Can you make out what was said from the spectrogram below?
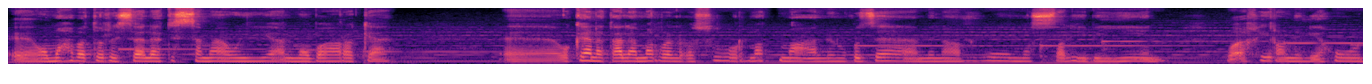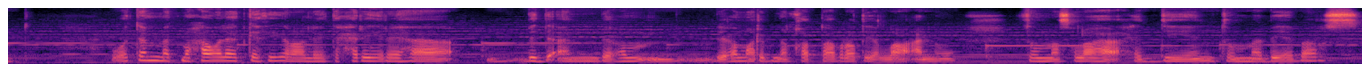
آه، ومهبط الرسالات السماوية المباركة آه، وكانت على مر العصور مطمع للغزاة من الروم والصليبيين وأخيرا اليهود. وتمت محاولات كثيرة لتحريرها بدءا بعمر بن الخطاب رضي الله عنه ثم صلاح الدين ثم بيبرس.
